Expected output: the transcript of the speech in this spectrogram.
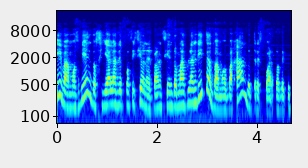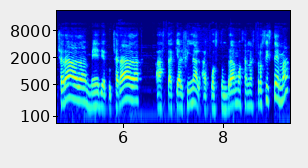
y vamos viendo si ya las deposiciones van siendo más blanditas, vamos bajando tres cuartos de cucharada, media cucharada, hasta que al final acostumbramos a nuestro sistema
